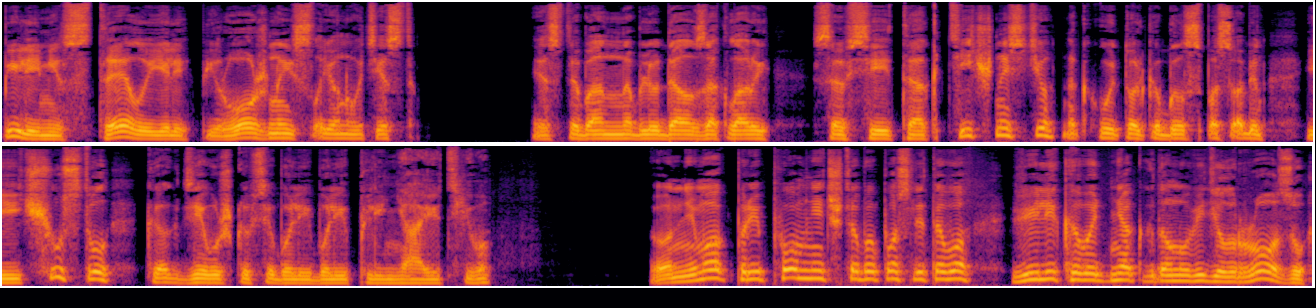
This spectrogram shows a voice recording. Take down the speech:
пили мистеллу, ели пирожные из слоеного теста. Эстебан наблюдал за Кларой со всей тактичностью, на какую только был способен, и чувствовал, как девушка все более и более пленяет его. Он не мог припомнить, чтобы после того великого дня, когда он увидел Розу,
